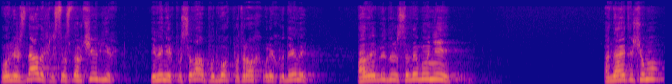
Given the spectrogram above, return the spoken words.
Вони ж знали, Христос навчив їх, і Він їх посилав по двох, по трьох вони ходили. Але від Єрусалиму ні. А знаєте чому?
